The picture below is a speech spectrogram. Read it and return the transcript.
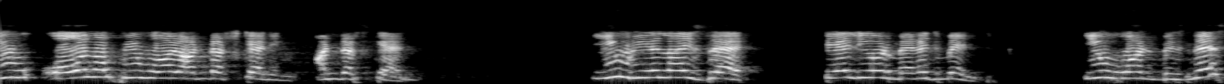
You, all of you are understanding, understand. You realize that, tell your management, you want business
